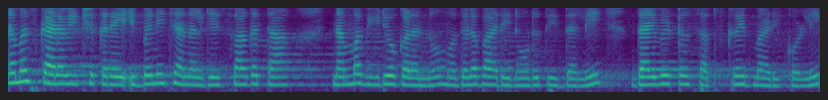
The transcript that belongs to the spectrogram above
ನಮಸ್ಕಾರ ವೀಕ್ಷಕರೇ, ಇಬ್ಬನಿ ಚಾನಲ್ಗೆ ಸ್ವಾಗತ. ನಮ್ಮ ವಿಡಿಯೋಗಳನ್ನು ಮೊದಲ ಬಾರಿ ನೋಡುತ್ತಿದ್ದಲ್ಲಿ ದಯವಿಟ್ಟು ಸಬ್ಸ್ಕ್ರೈಬ್ ಮಾಡಿಕೊಳ್ಳಿ,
